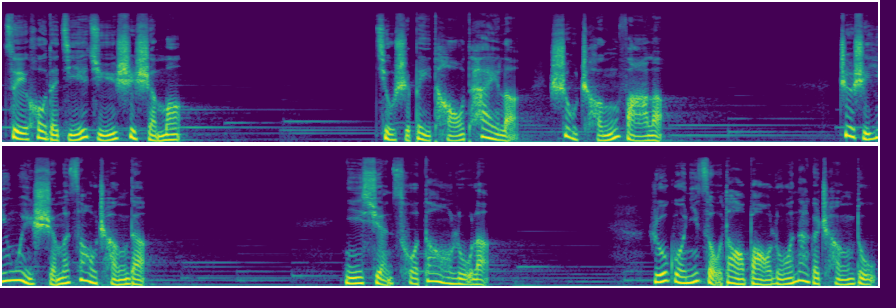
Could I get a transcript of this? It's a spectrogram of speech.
最后的结局是什么？就是被淘汰了，受惩罚了。这是因为什么造成的？你选错道路了。如果你走到保罗那个程度，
